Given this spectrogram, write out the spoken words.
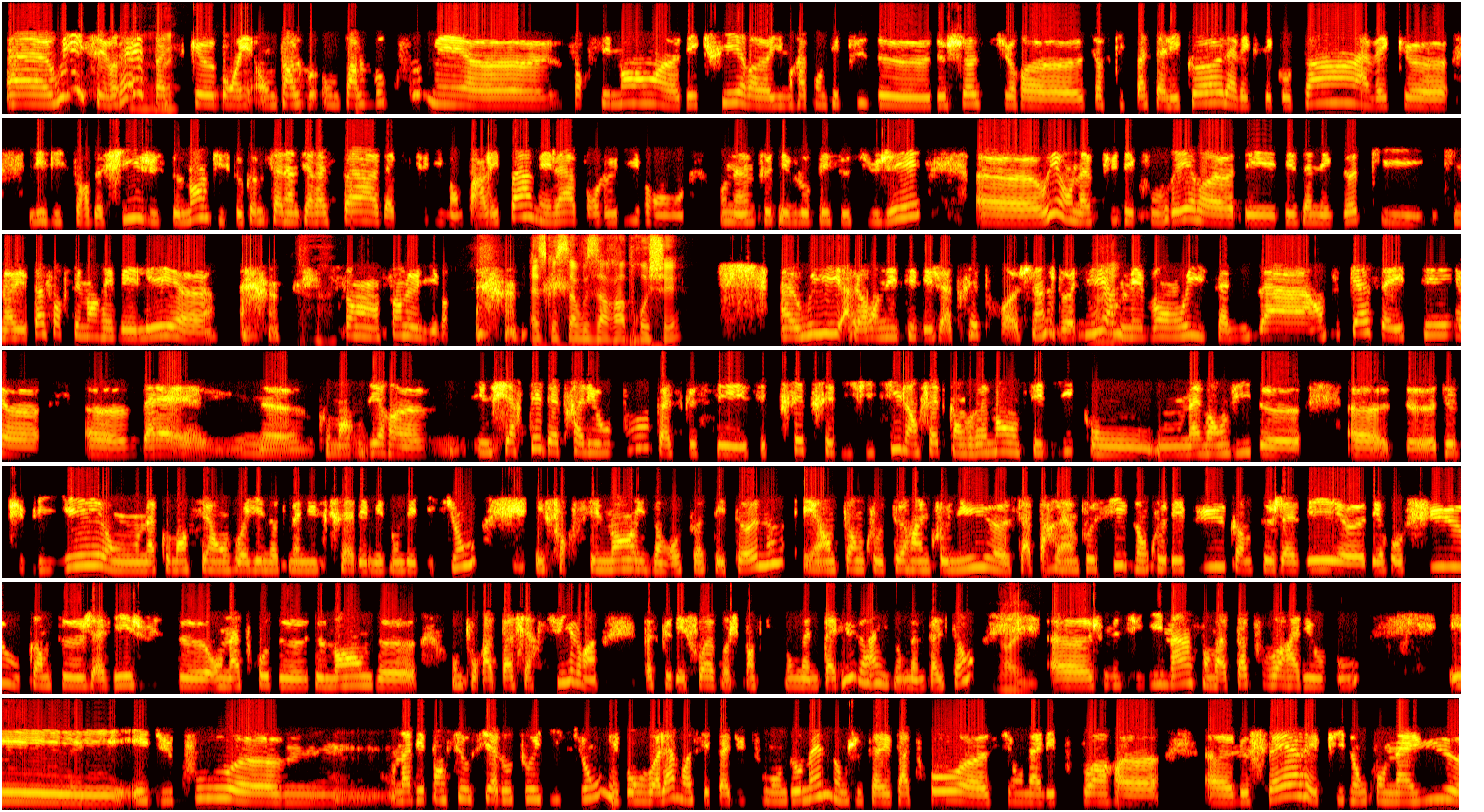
Euh, oui, c'est vrai, parce que bon, on parle, on parle beaucoup, mais euh, forcément euh, d'écrire, il me racontait plus de, choses sur sur ce qui se passe à l'école, avec ses copains, avec les histoires de filles justement, puisque comme ça l'intéresse pas, d'habitude il m'en parlait pas, mais là pour le livre, on, a un peu développé ce sujet. oui, on a pu découvrir des, anecdotes qui qui m'avaient pas forcément révélé sans sans le livre. Est-ce que ça vous a rapproché? Ah oui, alors on était déjà très proches, hein, je dois dire, mais bon, oui, ça nous a, en tout cas, ça a été euh, euh, ben, une, comment dire, euh, une fierté d'être allé au bout parce que c'est très très difficile. En fait, quand vraiment on s'est dit qu'on avait envie de, euh, de, de publier, on a commencé à envoyer notre manuscrit à des maisons d'édition et forcément ils en reçoivent des tonnes. Et en tant qu'auteur inconnu, ça paraît impossible. Donc au début, quand j'avais des refus ou quand j'avais juste on a trop de demandes, on pourra pas faire suivre parce que des fois, je pense qu'ils n'ont même pas lu, hein, ils n'ont même pas le temps. je me suis dit mince, on va pas pouvoir aller au bout. Et, du coup, euh, on avait pensé aussi à l'auto-édition, mais bon, voilà, moi, c'est pas du tout mon domaine, donc je savais pas trop euh, si on allait pouvoir euh, le faire. Et puis, donc, on a eu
